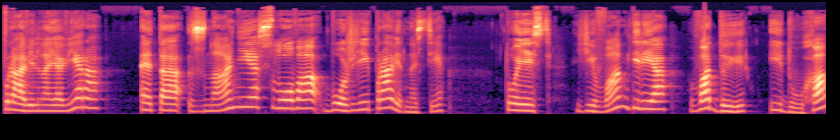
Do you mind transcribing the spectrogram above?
Правильная вера – это знание Слова Божьей праведности, то есть Евангелия воды и духа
